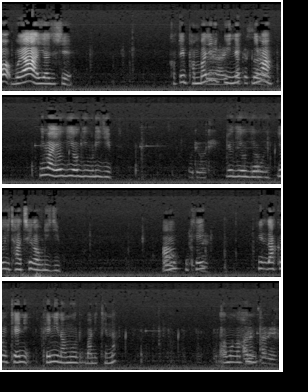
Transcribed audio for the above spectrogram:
어, 뭐야, 이 아저씨. 갑자기 반바지를 네, 입고 있네? 시작했어요. 니마! 니마, 여기, 여기, 우리 집. 어디 어디? 여기 여기 여기 여기 자체가 우리 집. 앙 어, 오케이. 좋네. 근데 나 그럼 괜히 괜히 나무 많이 캤나? 나무가 한 아늑하네.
